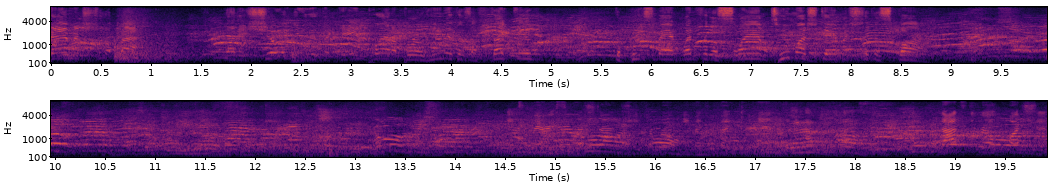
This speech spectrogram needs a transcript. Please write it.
damage to the back. That is showing you that the game plan of Brohemoth is effective. The Beastman went for the slam. Too much damage to the spine. It's a very smart strategy for Brohemoth, but can he capitalize? That's the real question.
